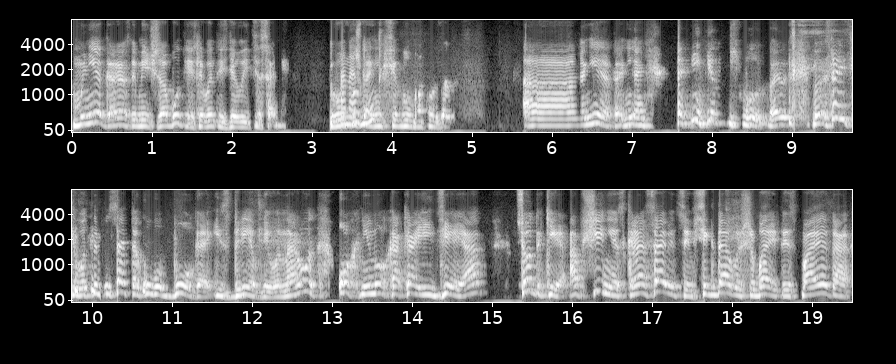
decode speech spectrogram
мне гораздо меньше забот, если вы это сделаете сами. И вот а тут они все глубоко... А, нет, они, они, они не жмут. Но знаете, вот написать такого бога из древнего народа, ох, не но, какая идея, а? Все-таки общение с красавицей всегда вышибает из поэта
